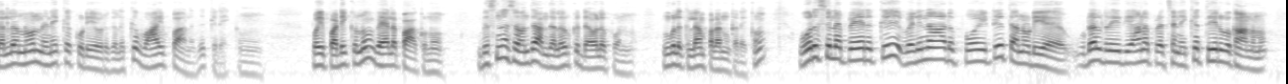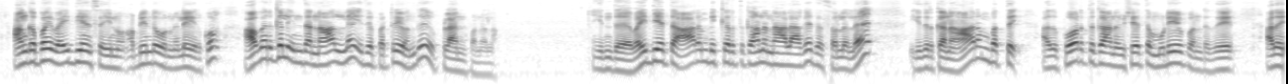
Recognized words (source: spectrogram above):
செல்லணும்னு நினைக்கக்கூடியவர்களுக்கு வாய்ப்பானது கிடைக்கும். போய் படிக்கணும் வேலை பார்க்கணும். பிஸ்னஸை வந்து அந்த அளவுக்கு டெவலப் பண்ணணும். உங்களுக்கெல்லாம் பலன் கிடைக்கும். ஒரு சில பேருக்கு வெளிநாடு போயிட்டு தன்னுடைய உடல் ரீதியான பிரச்சனைக்கு தீர்வு காணணும். அங்கே போய் வைத்தியம் செய்யணும் அப்படின்ற ஒரு நிலை இருக்கும். அவர்கள் இந்த நாளில் இதை பற்றி வந்து பிளான் பண்ணலாம். இந்த வைத்தியத்தை ஆரம்பிக்கிறதுக்கான நாளாக இதை சொல்லலை. இதற்கான ஆரம்பத்தை அது போகிறதுக்கான விஷயத்தை முடிவு பண்ணுறது அதை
